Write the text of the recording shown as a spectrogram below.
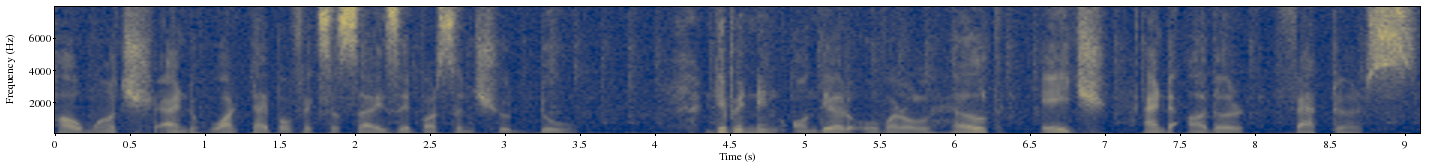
how much and what type of exercise a person should do, depending on their overall health, age, and other factors.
